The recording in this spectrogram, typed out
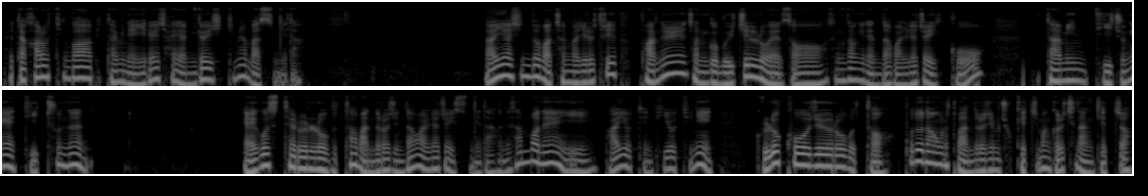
베타카로틴과 비타민 A를 잘 연결시키면 맞습니다. 나이아신도 마찬가지로 트리프판을 전구 물질로 해서 생성이 된다고 알려져 있고 비타민 D 중에 D2는 ergosterol로부터 만들어진다고 알려져 있습니다. 근데 3번에 이 biotin, 비오틴이 glucose로부터 포도당으로부터 만들어지면 좋겠지만 그렇진 않겠죠.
